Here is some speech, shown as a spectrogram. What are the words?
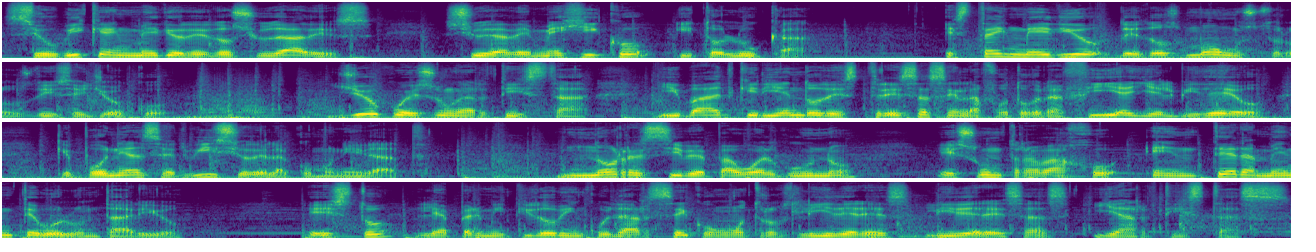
se ubica en medio de dos ciudades, Ciudad de México y Toluca. Está en medio de dos monstruos, dice Yoko. Yoko es un artista y va adquiriendo destrezas en la fotografía y el video que pone al servicio de la comunidad. No recibe pago alguno, es un trabajo enteramente voluntario. Esto le ha permitido vincularse con otros líderes, lideresas y artistas.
